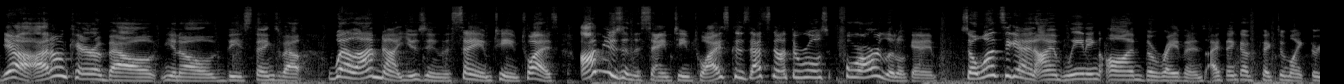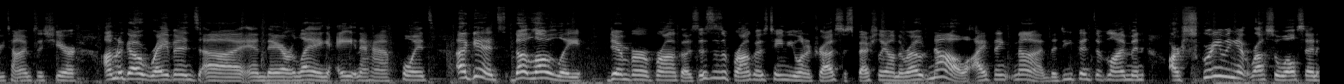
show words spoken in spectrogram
Yeah, I don't care about, you know, these things about, well, I'm not using the same team twice. I'm using the same team twice because that's not the rules for our little game. So once again, I am leaning on the Ravens. I think I've picked them like three times this year. I'm going to go Ravens, uh, and they are laying eight and a half points against the lowly Denver Broncos. This is a Broncos team you want to trust, especially on the road? No, I think not. The defensive linemen are screaming at Russell Wilson,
